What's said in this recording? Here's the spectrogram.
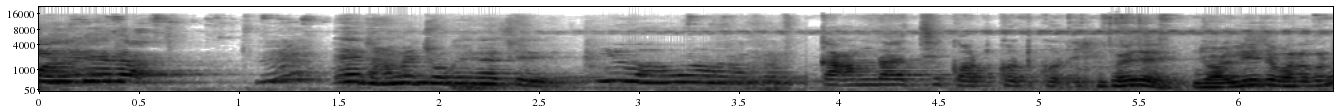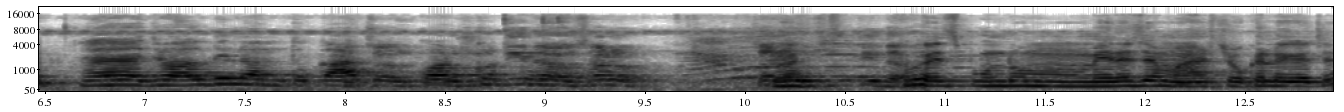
মাছেরা ঘামে চোখে গেছে। কামড়াচ্ছে কটকট করে। হয়েছে জল দিয়েছে ভালো করে? হ্যাঁ জল দিলাম তো কাজ কটকট দিয়ে দাও চলো চলো ওষুধ দিয়ে দাও। গাইস পুন্ডু মেরেছে মায়ের চোখে লেগেছে।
